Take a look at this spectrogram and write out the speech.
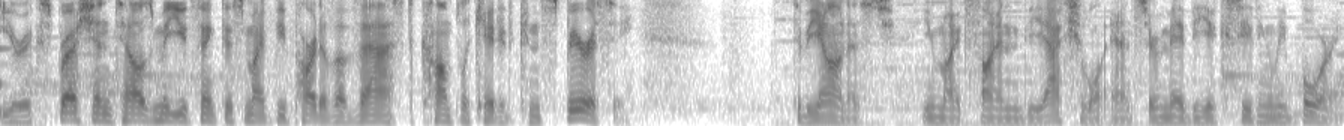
Your expression tells me you think this might be part of a vast, complicated conspiracy. To be honest, you might find the actual answer may be exceedingly boring.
